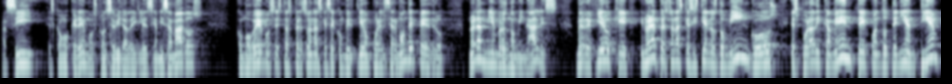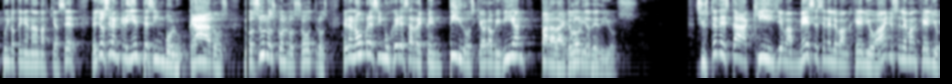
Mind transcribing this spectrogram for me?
Así es como queremos concebir a la iglesia. Mis amados, Como vemos, estas personas que se convirtieron por el sermón de Pedro no eran miembros nominales. Me refiero que no eran personas que asistían los domingos esporádicamente cuando tenían tiempo y no tenían nada más que hacer. Ellos eran creyentes involucrados los unos con los otros. Eran hombres y mujeres arrepentidos que ahora vivían para la gloria de Dios. Si usted está aquí, lleva meses en el Evangelio, años en el Evangelio,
